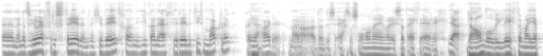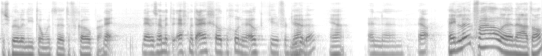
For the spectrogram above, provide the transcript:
Ehm, en dat is heel erg frustrerend, want je weet gewoon, je kan eigenlijk relatief makkelijk, kan je Ja. harder. Maar dat is echt als ondernemer is dat echt erg. ja, De handel die ligt er, maar je hebt de spullen niet om het eh, te verkopen. Nee. nee, we zijn met, echt met eigen geld begonnen, elke keer verdubbelen. Ja. En ehm, ja, Hey, leuk verhaal, eh, Nathan.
